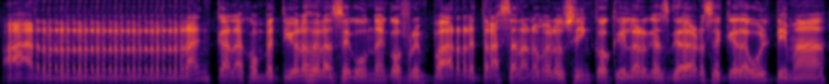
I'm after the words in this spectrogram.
Arr- Las competidoras de la segunda en Goffrin Park. Retrasan la número 5, Killer Girl. Se queda última.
